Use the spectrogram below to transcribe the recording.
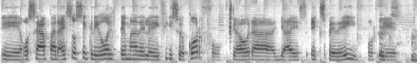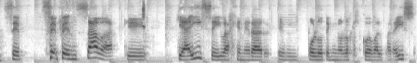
eh, o sea, para eso se creó el tema del edificio de Corfo, que ahora ya es ex-PDI, porque se, se pensaba que, que ahí se iba a generar el polo tecnológico de Valparaíso.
